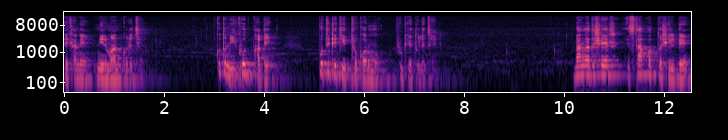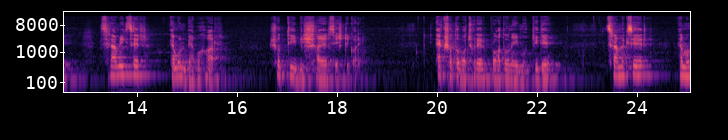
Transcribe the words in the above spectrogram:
এখানে নির্মাণ করেছে। কত নিখুঁতভাবে প্রতিটি চিত্রকর্ম ফুটিয়ে তুলেছে। বাংলাদেশের স্থাপত্য শিল্পে সিরামিক্সের এমন ব্যবহার সত্যি বিস্ময়ের সৃষ্টি করে। একশত বছরের পুরাতন এই মসজিদে সিরামিক্সের এমন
